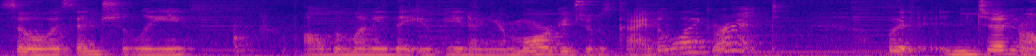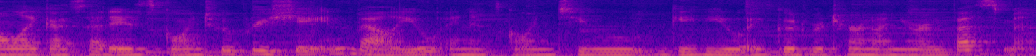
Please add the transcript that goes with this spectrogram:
So essentially, all the money that you paid on your mortgage was kind of like rent. But in general, like I said, it's going to appreciate in value and it's going to give you a good return on your investment.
